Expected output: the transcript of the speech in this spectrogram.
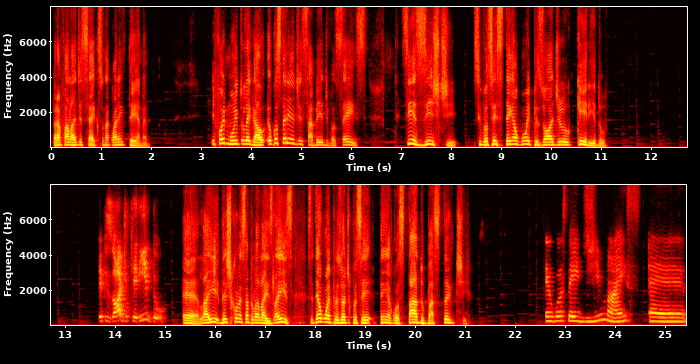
para falar de sexo na quarentena. E foi muito legal. Eu gostaria de saber de vocês se existe, se vocês têm algum episódio querido episódio querido? É, Laís, deixa eu começar pela Laís. Laís, você tem algum episódio que você tenha gostado bastante? Eu gostei demais é,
